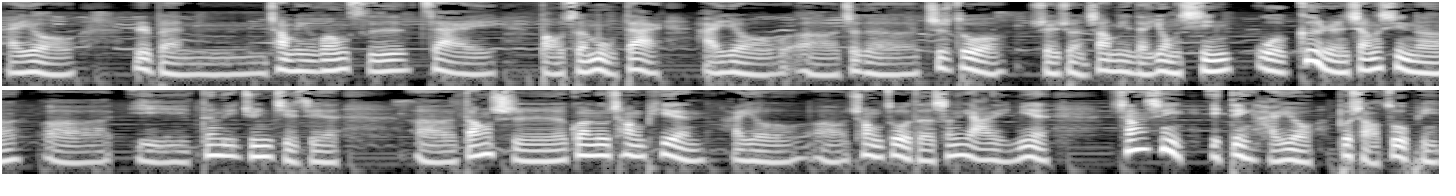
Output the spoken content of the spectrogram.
还有日本唱片公司在保存母带，还有呃这个制作水准上面的用心。我个人相信呢，呃，以邓丽君姐姐，呃，当时灌录唱片还有呃创作的生涯里面，相信一定还有不少作品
